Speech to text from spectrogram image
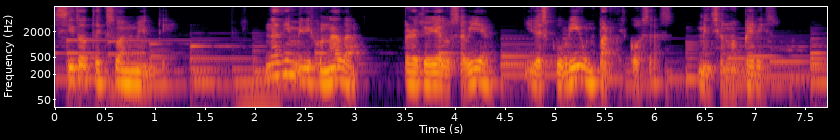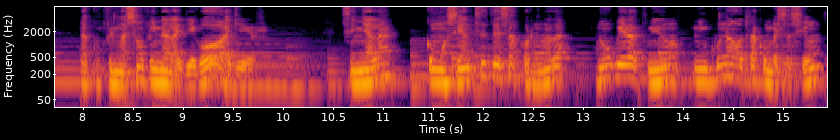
Cito textualmente, Nadie me dijo nada, pero yo ya lo sabía y descubrí un par de cosas, mencionó Pérez. La confirmación final llegó ayer. Señala como si antes de esa jornada no hubiera tenido ninguna otra conversación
